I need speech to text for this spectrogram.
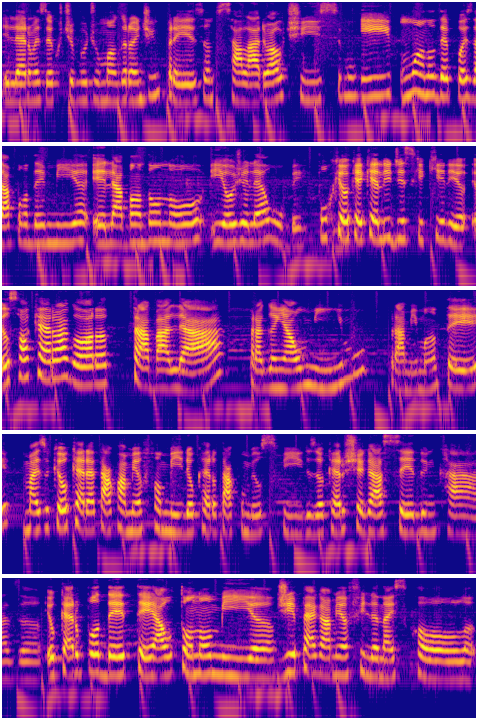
ele era um executivo de uma grande empresa, salário altíssimo, e um ano depois da pandemia ele abandonou e hoje ele é Uber. Porque o que que ele disse que queria? Eu só quero agora trabalhar para ganhar o mínimo para me manter, mas o que eu quero é estar com a minha família, eu quero estar com meus filhos, eu quero chegar cedo em casa, eu quero poder ter autonomia de pegar minha filha na escola.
